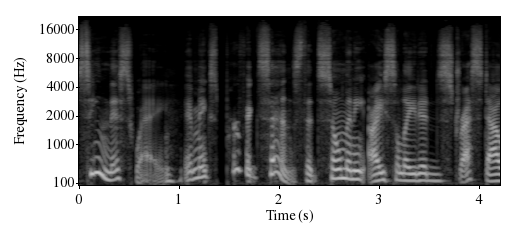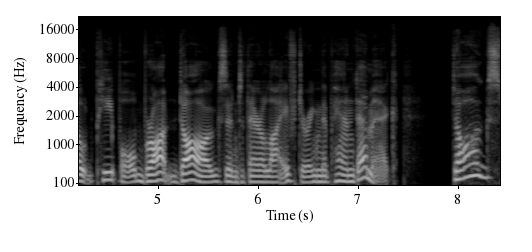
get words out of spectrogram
Seen this way, it makes perfect sense that so many isolated, stressed out people brought dogs into their life during the pandemic. Dogs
